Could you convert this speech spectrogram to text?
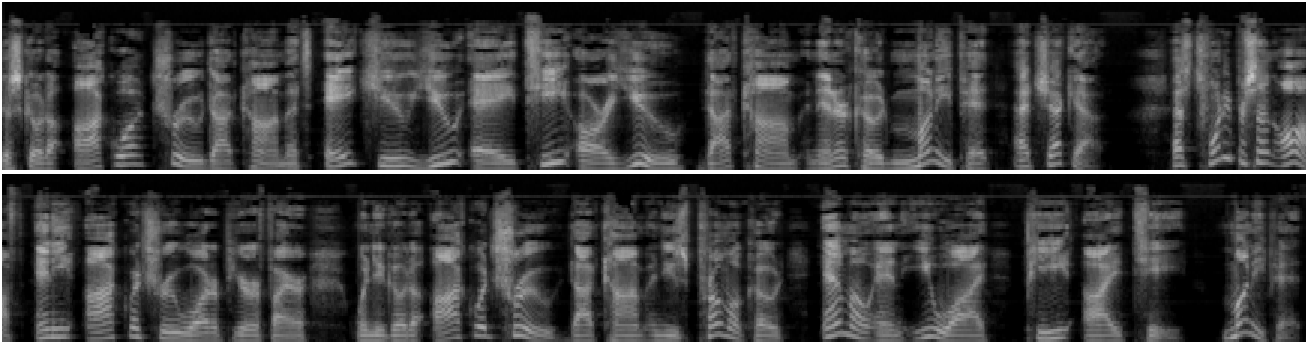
Just go to aquatru.com. That's A-Q-U-A-T-R-U dot com and enter code MONEYPIT at checkout. That's 20% off any AquaTru water purifier when you go to aquatru.com and use promo code M-O-N-E-Y-P-I-T. Money Pit.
